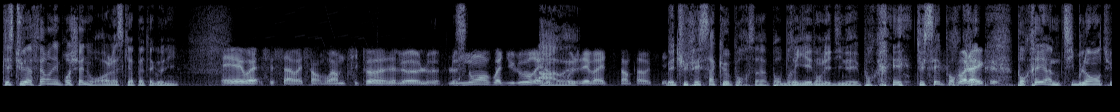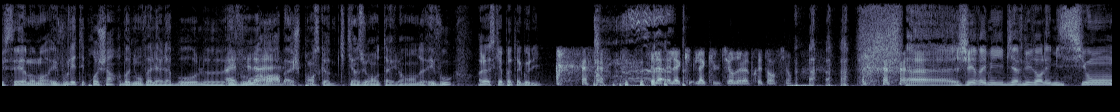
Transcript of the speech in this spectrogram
qu'est-ce que tu vas faire l'année prochaine? Oh Alaska Patagonie. Eh ouais, c'est ça, ouais, ça envoie un petit peu le, le, le nom envoie du lourd et Ah le ouais. projet va être sympa aussi. Mais tu fais ça que pour ça, pour briller dans les dîners, pour créer, tu sais, pour voilà, créer, pour créer un petit blanc, tu sais, à un moment. Et vous l'été prochain? Ah bah nous on va aller à la Baule. euh, Ouais, et vous? la- Ah bah je pense qu'un petit 15 jours en Thaïlande. Et vous? Alaska Patagonie. c'est la, la, la culture de la prétention. euh, Jérémy, bienvenue dans l'émission.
